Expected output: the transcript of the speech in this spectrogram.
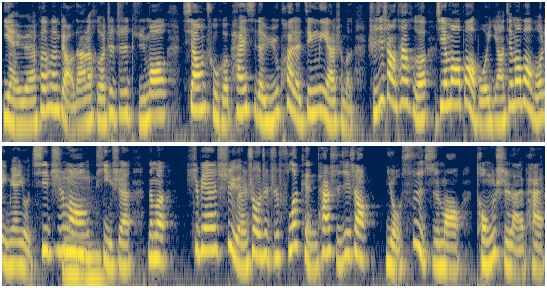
演员纷纷表达了和这只橘猫相处和拍戏的愉快的经历啊什么的。实际上，它和《街猫鲍勃》一样，《街猫鲍勃》里面有七只猫替身，那么这边噬元兽这只 Flucken，它实际上有四只猫。同时来拍，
